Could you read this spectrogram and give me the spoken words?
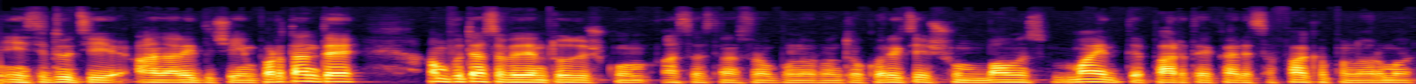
instituții analitice importante, am putea să vedem totuși cum asta se transformă până la urmă într-o corecție și un bounce mai departe care să facă până la urmă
